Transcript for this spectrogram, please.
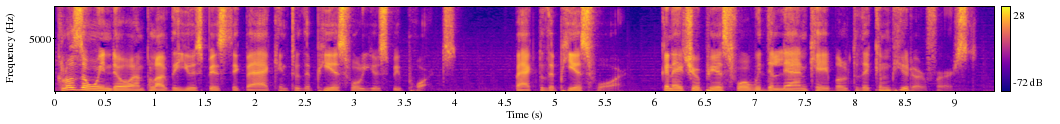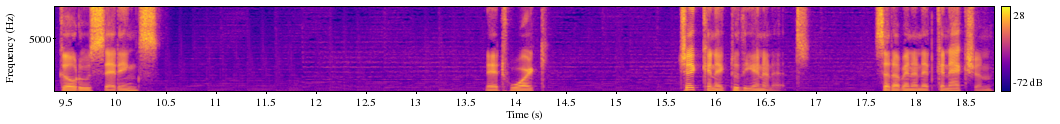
Close the window and plug the USB stick back into the PS4 USB port. Back to the PS4. Connect your PS4 with the LAN cable to the computer first. Go to Settings, Network, check Connect to the Internet, set up Internet connection,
